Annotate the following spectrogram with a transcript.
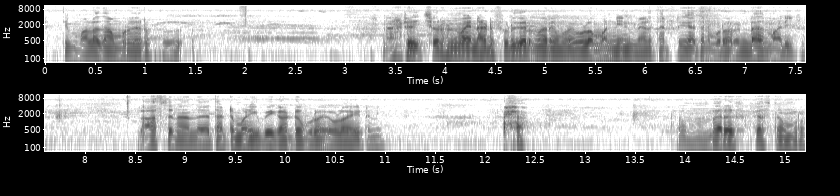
சுற்றி மழை தான் ப்ரோ இருக்குது நடு சுரன் நடு சுடுகாடு மாதிரி இருக்கும் ப்ரோ இவ்வளோ மண்ணின் மேலே தட்டு ஏற்றணும் ப்ரோ ரெண்டாவது மாடிக்கு. லாஸ்ட்டு நான் அந்த தட்டு மாடிக்கு போய் காட்டுவேன் ப்ரோ எவ்வளோ ஹைட்டுன்னு ரொம்ப கஷ்டம் ப்ரோ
